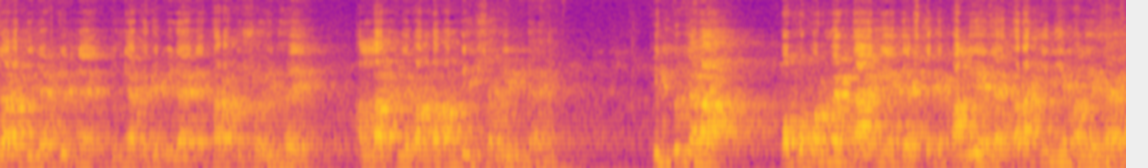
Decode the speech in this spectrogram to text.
যারা দিনের জন্য দুনিয়া থেকে বিদায় নেয়, তারা তো শহীদ হয়ে আল্লাহর প্রিয় বান্দাবান্দি হিসাবেই বিদায় নেয়। কিন্তু যারা অপকর্মের দায় নিয়ে দেশ থেকে পালিয়ে যায়, তারা কি নিয়ে পালিয়ে যায়?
